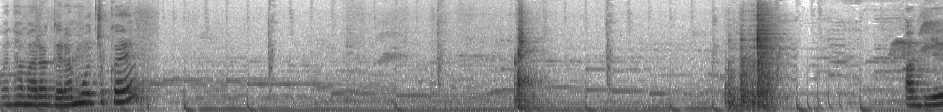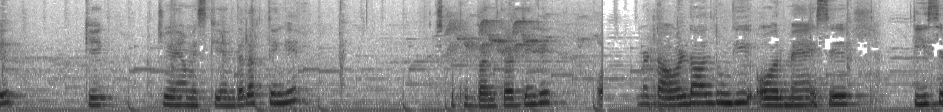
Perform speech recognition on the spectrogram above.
ओवन हमारा गर्म हो चुका है। अब ये केक जो है हम इसके अंदर रख देंगे। इसको फिर बंद कर देंगे। और मैं टावल डाल दूँगी और मैं इसे 30 से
